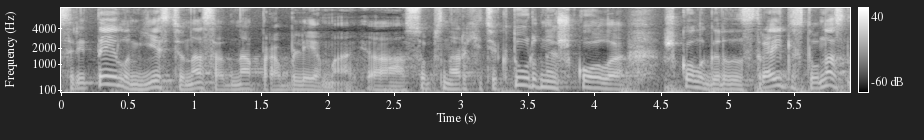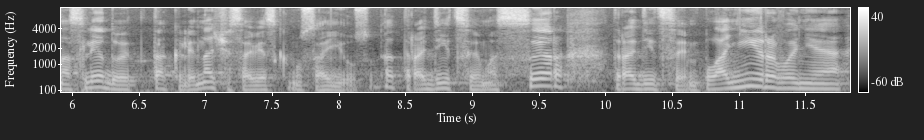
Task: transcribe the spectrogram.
С ритейлом есть у нас одна проблема. А, собственно, архитектурная школа, школа городостроительства у нас наследует так или иначе Советскому Союзу. Да, традициям СССР, традициям планирования.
